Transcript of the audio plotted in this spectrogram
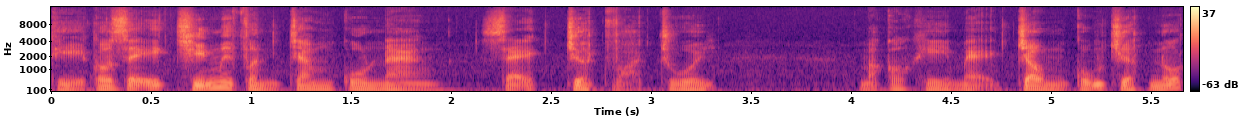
thì có dễ 90% cô nàng sẽ trượt vỏ chuối. Mà có khi mẹ chồng cũng trượt nốt,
